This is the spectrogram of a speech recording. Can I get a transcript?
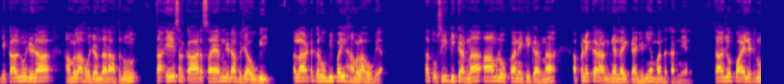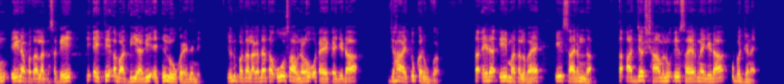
ਜੇ ਕੱਲ ਨੂੰ ਜਿਹੜਾ ਹਮਲਾ ਹੋ ਜਾਂਦਾ ਰਾਤ ਨੂੰ, ਤਾਂ ਇਹ ਸਰਕਾਰ ਸਾਇਰਨ ਜਿਹੜਾ ਵਜਾਊਗੀ ਅਲਰਟ ਕਰੂ ਵੀ ਭਾਈ ਹਮਲਾ ਹੋ ਗਿਆ। ਤਾਂ ਤੁਸੀਂ ਕੀ ਕਰਨਾ? ਆਮ ਲੋਕਾਂ ਨੇ ਕੀ ਕਰਨਾ? ਆਪਣੇ ਘਰਾਂ ਦੀਆਂ ਲਾਈਟਾਂ ਜਿਹੜੀਆਂ ਬੰਦ ਕਰਨੀਆਂ ਨੇ। ਤਾਂ ਜੋ ਪਾਇਲਟ ਨੂੰ ਇਹ ਨਾ ਪਤਾ ਲੱਗ ਸਕੇ ਕਿ ਇੱਥੇ ਆਬਾਦੀ ਆ ਗਈ, ਇੱਥੇ ਲੋਕ ਰਹਿੰਦੇ ਨੇ। ਇਹਨੂੰ ਪਤਾ ਲੱਗਦਾ ਤਾਂ ਉਹ ਹਿਸਾਬ ਨਾਲ ਉਹ ਅਟੈਕ ਹੈ ਜਿਹੜਾ ਜਹਾਜ਼ ਤੋਂ ਕਰੂਗਾ। ਤਾਂ ਇਹਦਾ ਇਹ ਮਤਲਬ ਹੈ, ਇਹ ਸਾਇਰਨ ਦਾ। ਤਾਂ ਅੱਜ ਸ਼ਾਮ ਨੂੰ ਇਹ ਸਾਇਰਨ ਹੈ ਜਿਹੜਾ ਉਹ ਵੱਜਣਾ ਹੈ।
